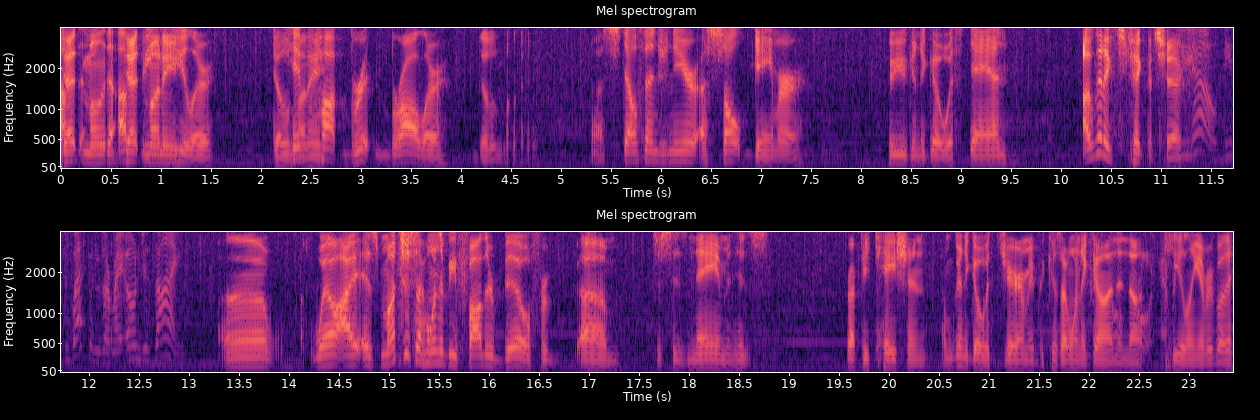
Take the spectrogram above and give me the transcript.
Debt mo- debt money. healer, Diddle hip money. hop Brit brawler, Diddle money. uh, stealth engineer, assault gamer. Who are you gonna go with, Dan? I'm gonna pick the chick. You know, these weapons are my own design. Uh, well, I as much as I want to be Father Bill for um, just his name and his reputation, I'm gonna go with Jeremy because I want a gun and not healing everybody.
